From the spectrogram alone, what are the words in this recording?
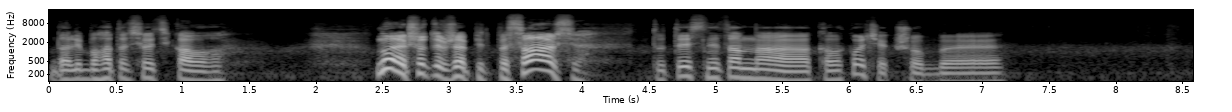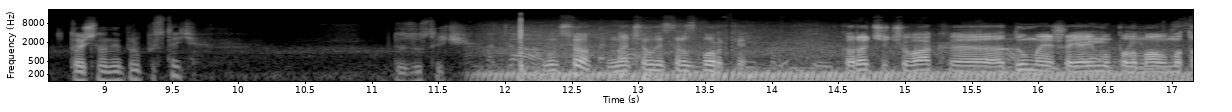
Далі багато всього цікавого. Ну, якщо ти вже підписався, то тисни там на колокольчик, щоб е, точно не пропустити. До зустрічі. Ну все, почались розборки. Коротше, чувак е, думає, що я йому поламав мотор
